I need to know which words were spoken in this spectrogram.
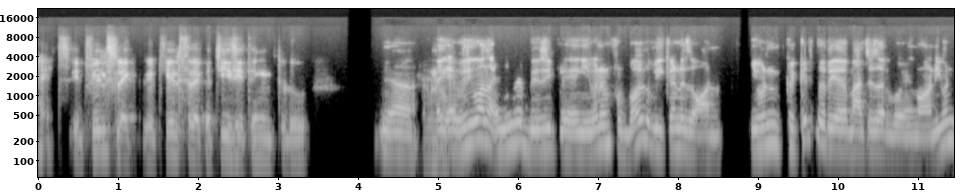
it's it feels like it feels like a cheesy thing to do. Yeah. Like know. everyone anyway busy playing. Even in football, the weekend is on. Even in cricket, the matches are going on. Even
